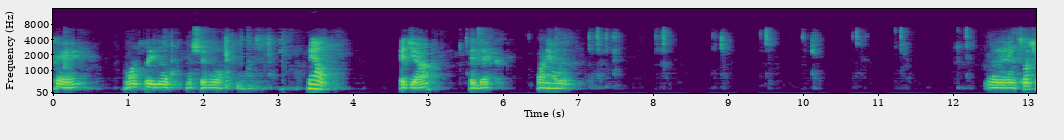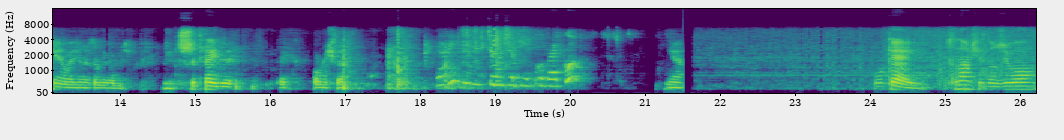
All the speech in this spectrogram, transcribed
Okej. No tutaj do naszego... Miał. Edzia. Edek. Wspaniały. E, Co ci będziemy sobie robić? Trzy trady. Tak pomyślę. Ja czy ty chciałeś jabłkowego? Nie. Okej, co nam się zdążyło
